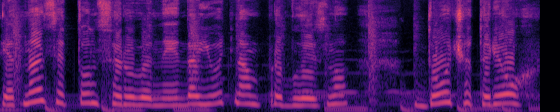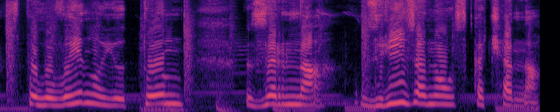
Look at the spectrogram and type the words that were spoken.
15 тонн сировини дають нам приблизно до 4,5 тонн зерна, зрізаного з качана.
